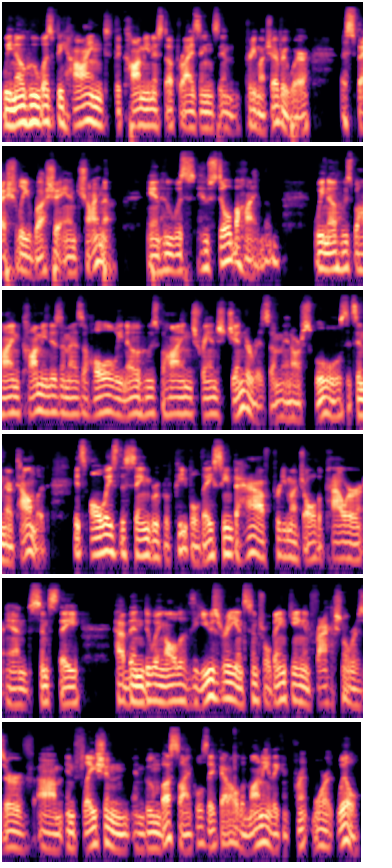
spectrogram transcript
We know who was behind the communist uprisings in pretty much everywhere, especially Russia and China, and who was who's still behind them. We know who's behind communism as a whole. We know who's behind transgenderism in our schools. It's in their Talmud. It's always the same group of people. They seem to have pretty much all the power. And since they have been doing all of the usury and central banking and fractional reserve um, inflation and boom bust cycles, they've got all the money. They can print more at will.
